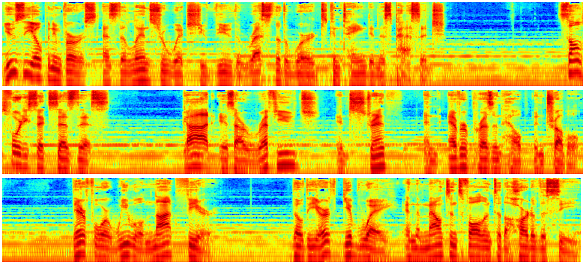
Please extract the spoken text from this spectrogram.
use the opening verse as the lens through which you view the rest of the words contained in this passage. Psalms 46 says this God is our refuge and strength and ever present help in trouble. Therefore, we will not fear, though the earth give way and the mountains fall into the heart of the sea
